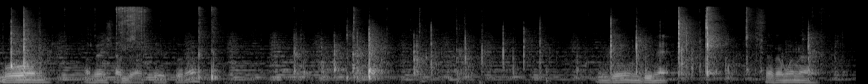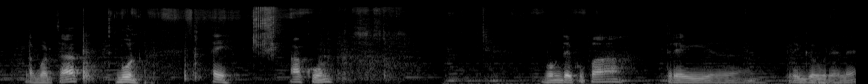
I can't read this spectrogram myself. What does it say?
Bun, avem și a doua tăietură. Îndoim bine să rămână lăbărțat. Bun. Ei, acum vom decupa trei, trei găurele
